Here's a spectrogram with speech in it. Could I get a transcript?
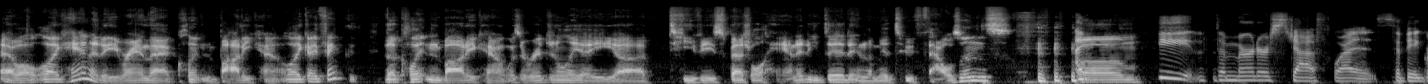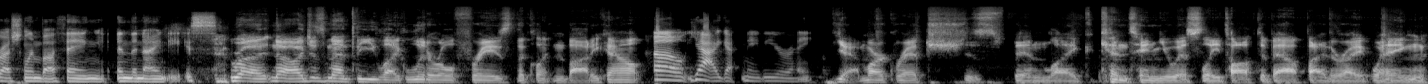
Yeah, well, like Hannity ran that Clinton body count. Like, I think the Clinton body count was originally a uh, TV special Hannity did in the mid 2000s. um, the the murder stuff was a big Rush Limbaugh thing in the 90s. right. No, I just meant the like literal phrase, the Clinton body count. Oh, yeah, I get maybe you're right. yeah, Mark Rich has been like continuously talked about by the right wing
